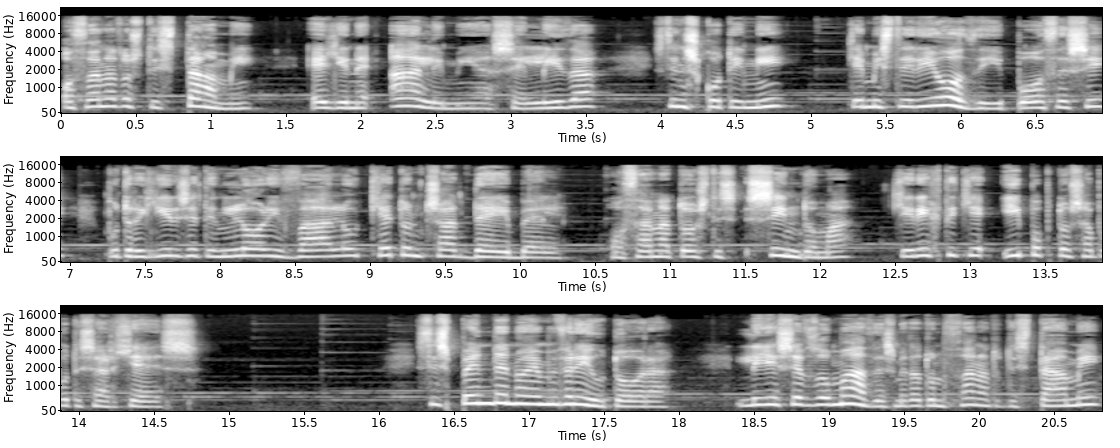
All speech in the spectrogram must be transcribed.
ο θάνατος της Τάμι έγινε άλλη μία σελίδα στην σκοτεινή και μυστηριώδη υπόθεση που τριγύριζε την Λόρι Βάλο και τον Τσαντ Ντέιμπελ. Ο θάνατός της σύντομα κηρύχτηκε ύποπτος από τις αρχές. Στις 5 Νοεμβρίου τώρα, λίγες εβδομάδες μετά τον θάνατο της Τάμι,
